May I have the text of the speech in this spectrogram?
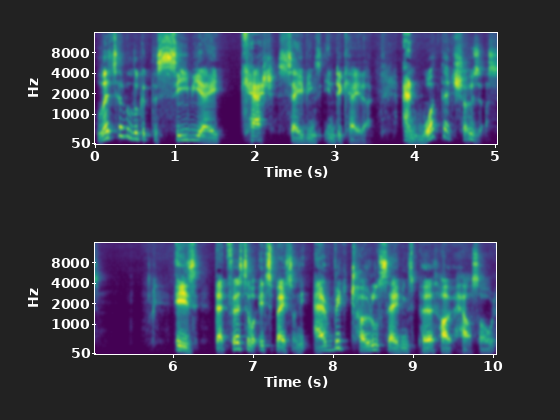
let's have a look at the CBA cash savings indicator. And what that shows us is that first of all, it's based on the average total savings per household,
